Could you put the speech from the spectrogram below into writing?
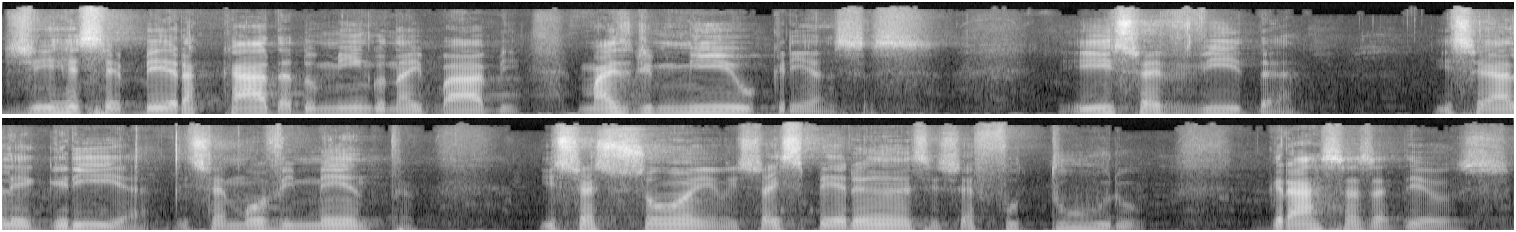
de receber a cada domingo na Ibabe mais de mil crianças. E isso é vida, isso é alegria, isso é movimento, isso é sonho, isso é esperança, isso é futuro. Graças a Deus.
